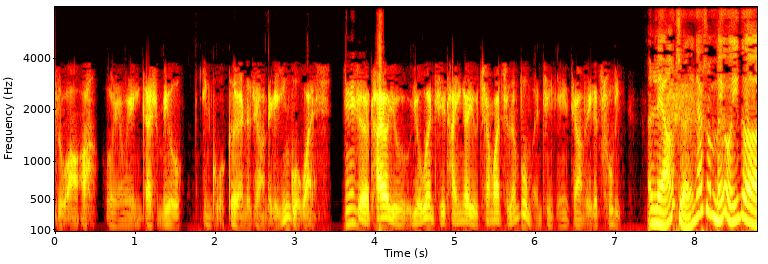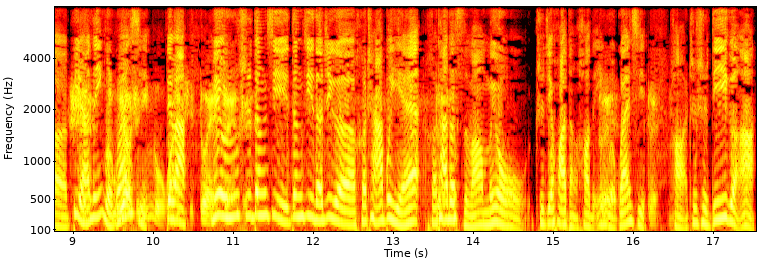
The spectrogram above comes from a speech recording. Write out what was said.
死亡啊，我认为应该是没有。因果个人的这样的一个因果关系，经营者他要有有问题，他应该有相关职能部门进行这样的一个处理。两者应该说没有一个必然的因果关系，对吧？对，没有如实登记，登记的这个核查不严，和他的死亡没有直接划等号的因果关系。对，好，这是第一个啊。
